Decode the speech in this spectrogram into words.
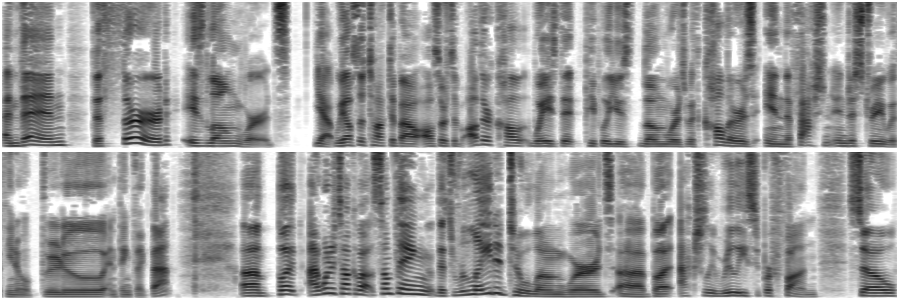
And then the third is loan words. Yeah, we also talked about all sorts of other col- ways that people use loan words with colors in the fashion industry with, you know, blue and things like that. Um, but I want to talk about something that's related to loan words, uh, but actually really super fun. So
